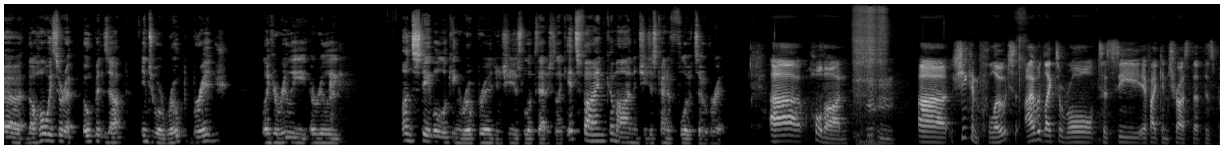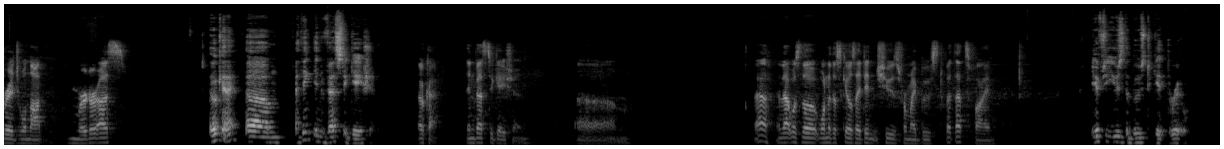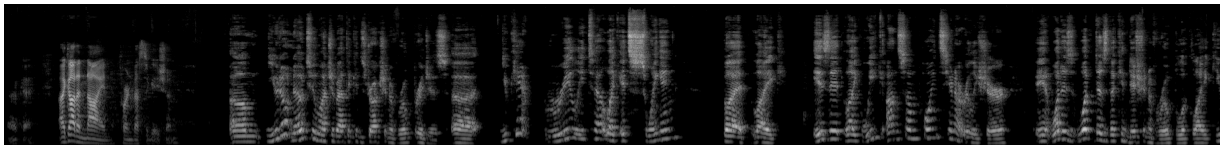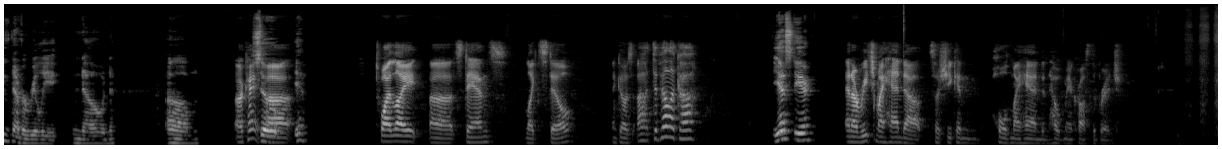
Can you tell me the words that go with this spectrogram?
Uh, the hallway sort of opens up into a rope bridge, like a really a really unstable looking rope bridge, and she just looks at it. She's like, "It's fine, come on," and she just kind of floats over it. Uh, hold on. Mm-mm. Uh, she can float. I would like to roll to see if I can trust that this bridge will not murder us. Okay, um, I think investigation. Okay. Investigation. Um. Ah, and that was the one of the skills I didn't choose for my boost, but that's fine. You have to use the boost to get through. Okay. I got a nine for investigation. Um, you don't know too much about the construction of rope bridges. Uh, you can't really tell. Like it's swinging, but like, is it like weak on some points? You're not really sure. Eh, what is what does the condition of rope look like? You've never really known. Um, Okay. so uh, yeah, Twilight uh, stands like still and goes, uh, Debilica! yes, dear. And I reach my hand out so she can hold my hand and help me across the bridge.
